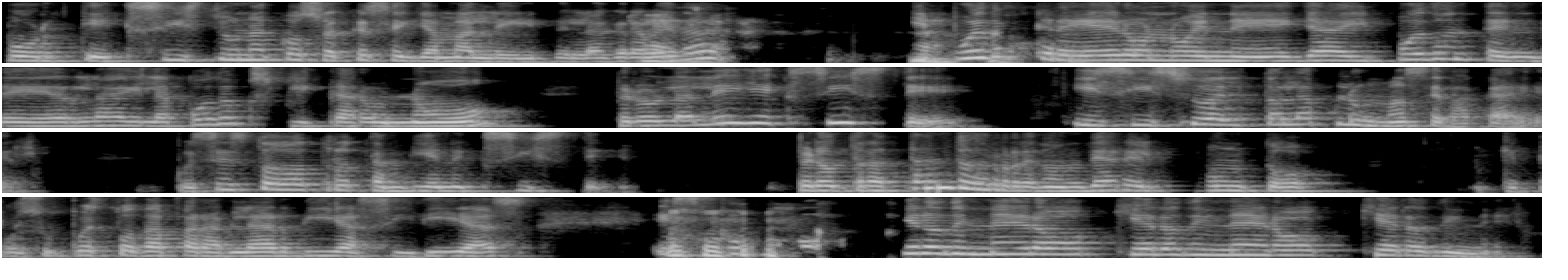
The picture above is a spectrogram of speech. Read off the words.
porque existe una cosa que se llama ley de la gravedad. Y puedo creer o no en ella y puedo entenderla y la puedo explicar o no, pero la ley existe y si suelto la pluma se va a caer. Pues esto otro también existe. Pero tratando de redondear el punto, que por supuesto da para hablar días y días, es como, quiero dinero, quiero dinero, quiero dinero.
